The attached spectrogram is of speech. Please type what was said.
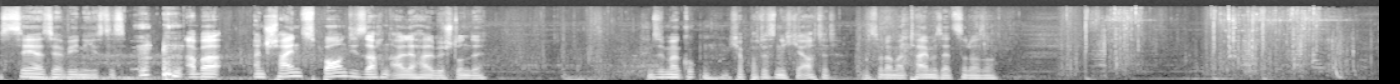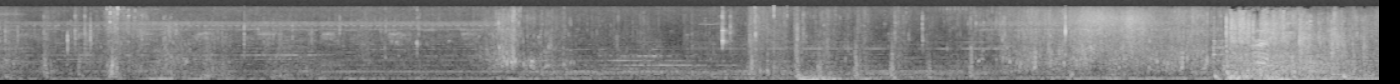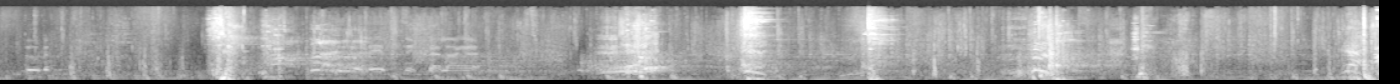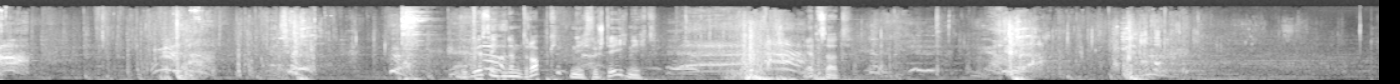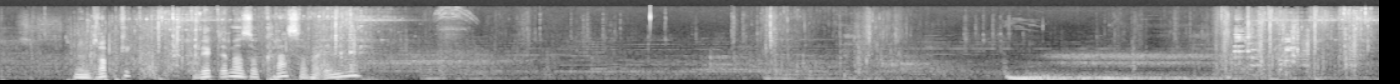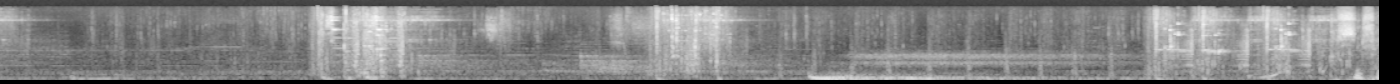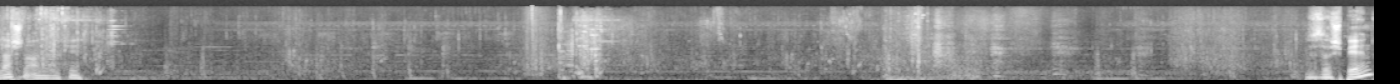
Sehr, sehr wenig ist das. aber anscheinend spawnen die Sachen alle halbe Stunde. Müssen wir mal gucken. Ich habe auf das nicht geachtet. Müssen wir da mal Timer setzen oder so. Wirst nicht mit einem Dropkick nicht, verstehe ich nicht. Jetzt hat. Mit einem Dropkick wirkt immer so krass, aber irgendwie. Sind Flaschen alles, okay. Was ist das Speer hin?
